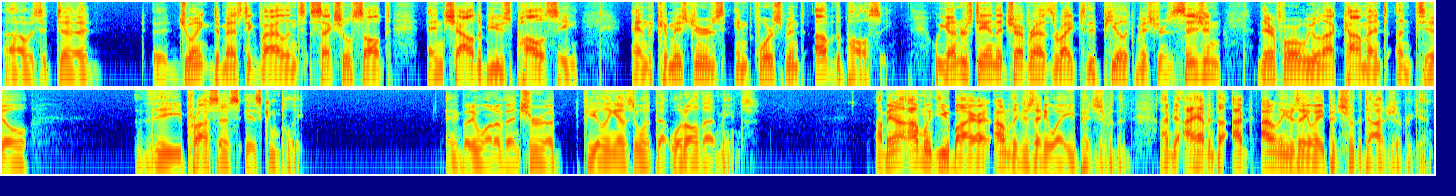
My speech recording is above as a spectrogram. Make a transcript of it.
uh, was it uh, uh joint domestic violence, sexual assault, and child abuse policy, and the commissioner's enforcement of the policy. We understand that Trevor has the right to appeal the commissioner's decision. Therefore, we will not comment until the process is complete. Anybody want to venture a feeling as to what that what all that means? I mean, I, am with you, Beyer. I don't think there's any way he pitches for the. I've, I haven't. I, I don't think there's any way he pitches for the Dodgers ever again.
